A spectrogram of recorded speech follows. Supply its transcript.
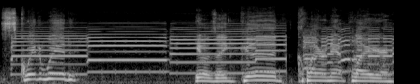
Squidward. He was a good clarinet player.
